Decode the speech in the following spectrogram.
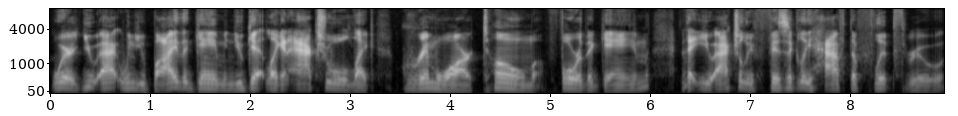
where you act when you buy the game and you get like an actual like grimoire tome for the game that you actually physically have to flip through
